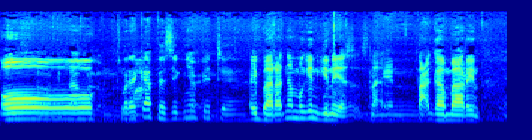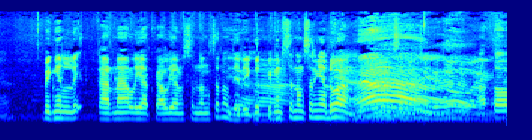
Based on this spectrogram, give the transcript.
Oh. mereka basicnya beda ibaratnya mungkin gini ya nah, Pengen- tak gambarin Ya. pengen li- karena lihat kalian seneng-seneng jadi Iya. ikut pengen seneng-senengnya doang Iya. atau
